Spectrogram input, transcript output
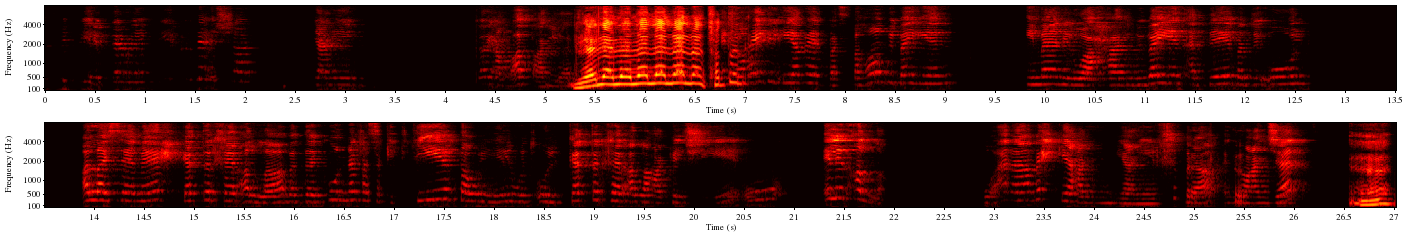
نسبة كبيرة بتعمل منيح بتلاقي الشر سوري عم بقطعك لا لا لا لا لا لا, لا إنه اتفضل هيدي الايامات بس ما هون ببين إيمان الواحد وببين قد إيه بده يقول الله يسامح كتر خير الله بده يكون نفسك كتير طويل وتقول كتر خير الله على كل شيء وإلن الله. وأنا بحكي عن يعني خبرة إنه عن جد أه؟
